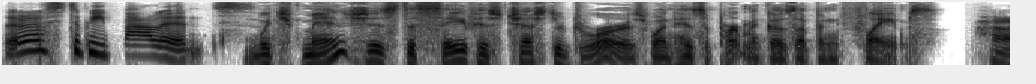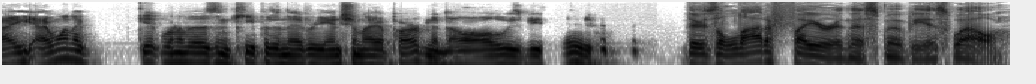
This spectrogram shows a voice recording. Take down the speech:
There has to be balance. Which manages to save his chest of drawers when his apartment goes up in flames. I, I want to get one of those and keep it in every inch of my apartment. I'll always be safe. There's a lot of fire in this movie as well.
